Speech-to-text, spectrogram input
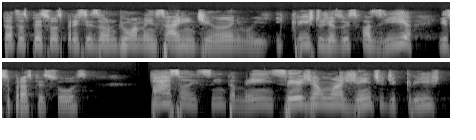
Tantas pessoas precisam de uma mensagem de ânimo e, e Cristo Jesus fazia isso para as pessoas. Faça assim também, seja um agente de Cristo.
